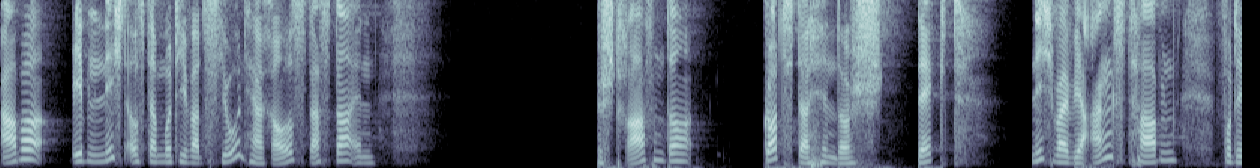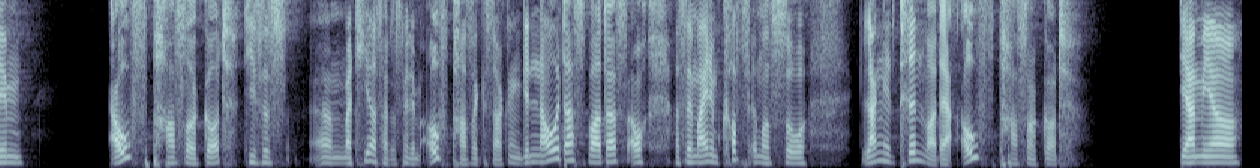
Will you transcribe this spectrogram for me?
Aber eben nicht aus der Motivation heraus, dass da ein bestrafender Gott dahinter steckt. Nicht, weil wir Angst haben vor dem Aufpasser-Gott, dieses äh, Matthias hat es mit dem Aufpasser gesagt. Und genau das war das auch, was in meinem Kopf immer so lange drin war, der Aufpasser-Gott, der mir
